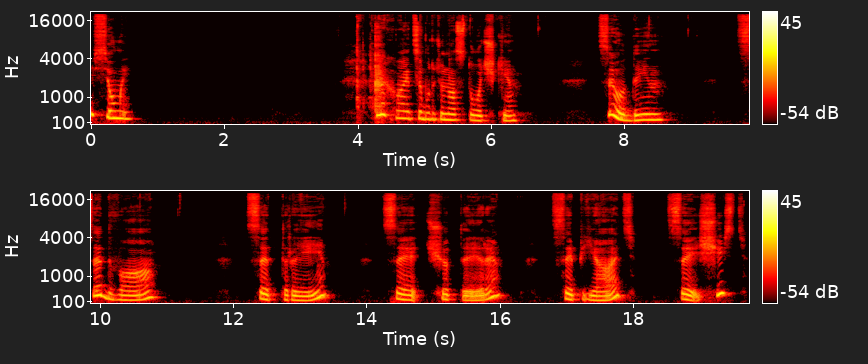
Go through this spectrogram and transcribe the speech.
і сьомий. Нехай це будуть у нас точки. Це один, це два, це три, це чотири, це п'ять, це шість,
